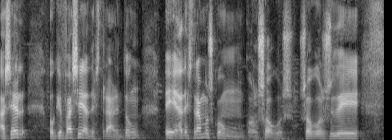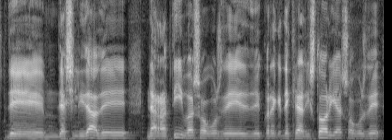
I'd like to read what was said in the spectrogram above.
a ser, o que fase é adestrar. Entón, eh, adestramos con, con xogos, xogos de, de, de axilidade, narrativa, xogos de, de, de crear historias, xogos de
